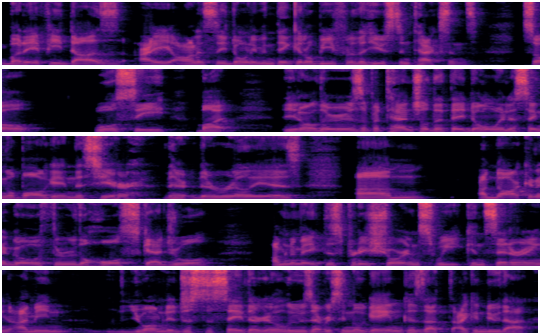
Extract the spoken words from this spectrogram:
but if he does, I honestly don't even think it'll be for the Houston Texans. So we'll see. But you know, there is a potential that they don't win a single ball game this year. There, there really is. Um, I'm not going to go through the whole schedule. I'm going to make this pretty short and sweet, considering. I mean, you want me to just to say they're going to lose every single game because that I can do that.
